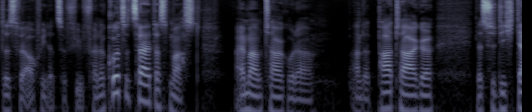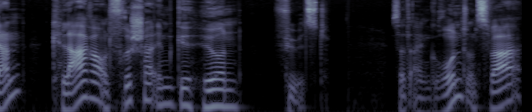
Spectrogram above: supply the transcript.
das wäre auch wieder zu viel, für eine kurze Zeit das machst, einmal am Tag oder alle paar Tage, dass du dich dann klarer und frischer im Gehirn fühlst. Das hat einen Grund und zwar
